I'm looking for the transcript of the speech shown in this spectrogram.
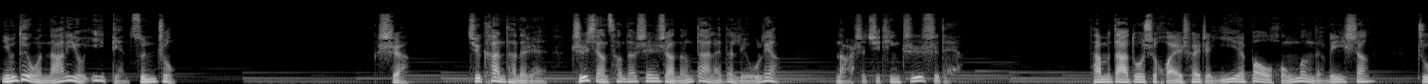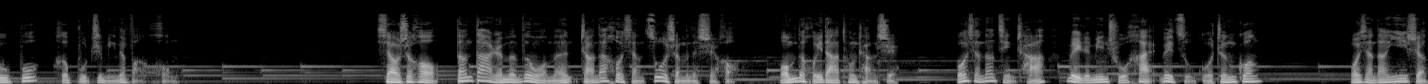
你们对我哪里有一点尊重？是啊。去看他的人只想蹭他身上能带来的流量，哪是去听知识的呀？他们大多是怀揣着一夜爆红梦的微商、主播和不知名的网红。小时候，当大人们问我们长大后想做什么的时候，我们的回答通常是：“我想当警察，为人民除害，为祖国争光；我想当医生，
